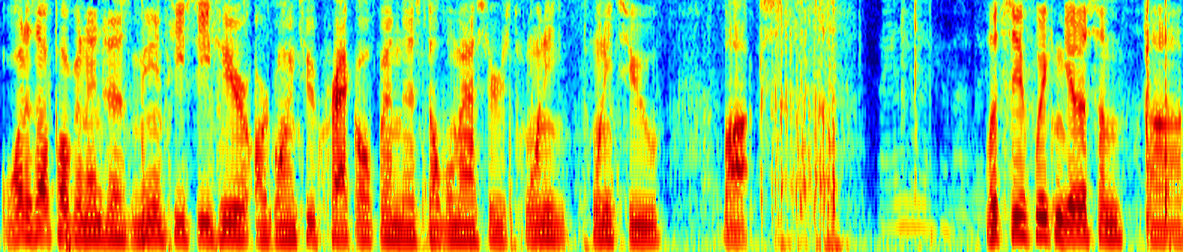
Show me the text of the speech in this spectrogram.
What is up, Pokemon Ninjas? Me and TC here are going to crack open this Double Masters 2022 box. Let's see if we can get us some uh,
